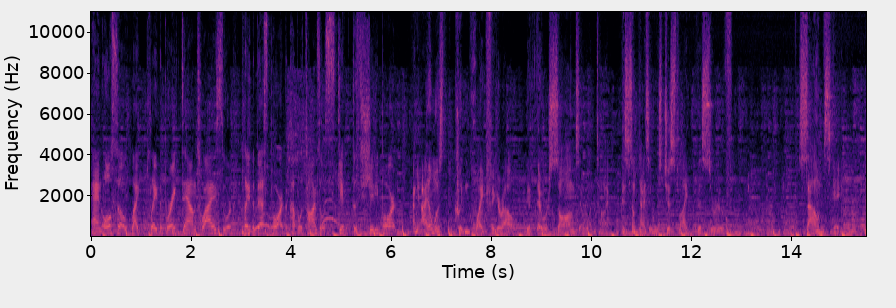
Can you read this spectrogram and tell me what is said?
and also like play the breakdown twice or play the best part a couple of times or skip the shitty part. I mean, I almost couldn't quite figure out if there were songs at one time because sometimes it was just like this sort of soundscape.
